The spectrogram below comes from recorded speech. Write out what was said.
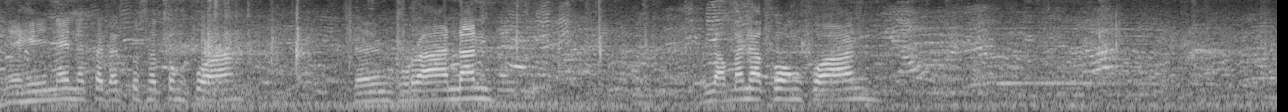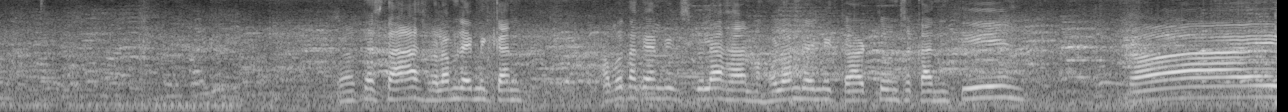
Nahinay na tagad ko sa tong kuan. Sa yung kuranan. Wala man akong kuan. Tas taas, wala mo dahil may kan... Abot na kayo may eskwelahan, wala mo dahil cartoon sa kantin. Kay...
